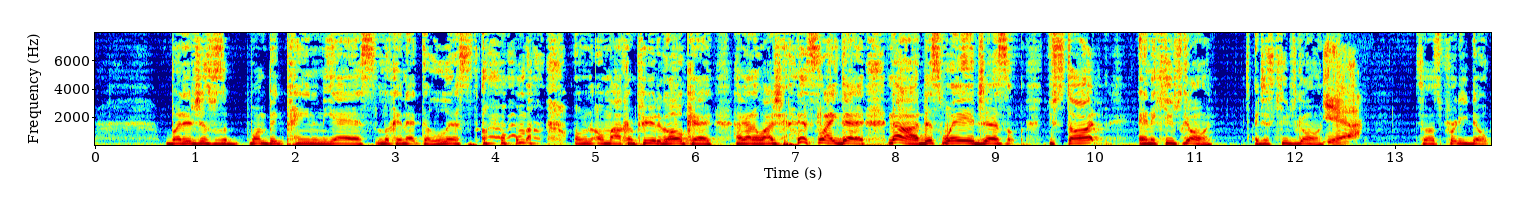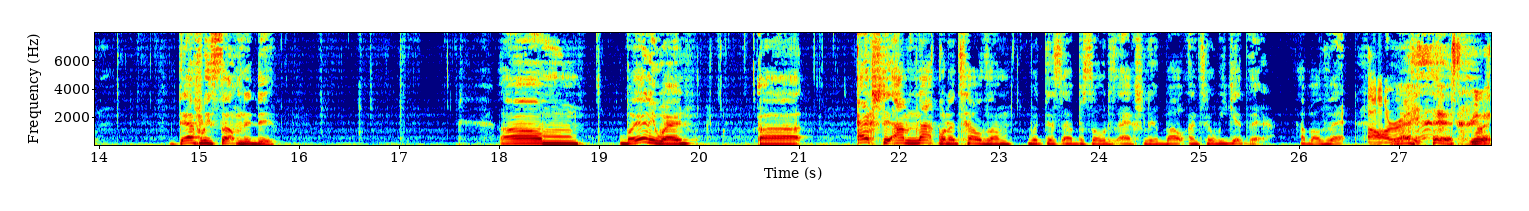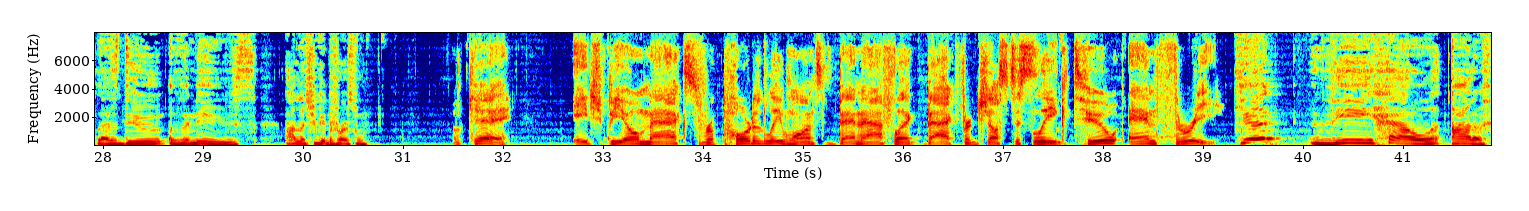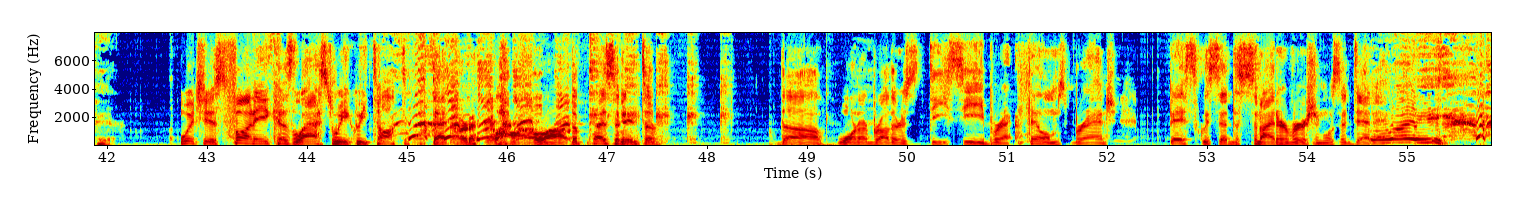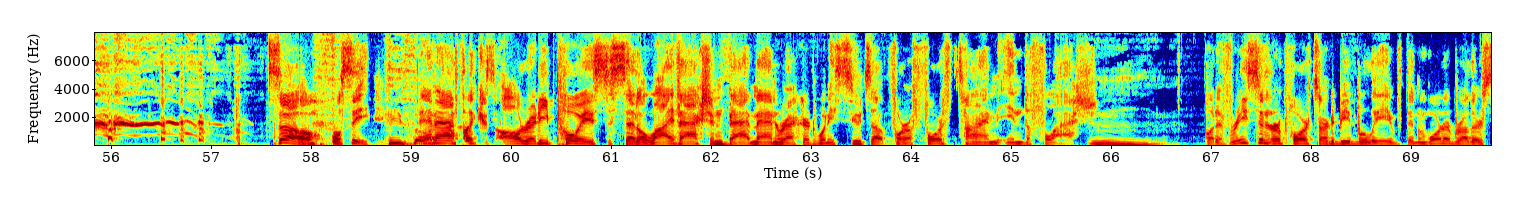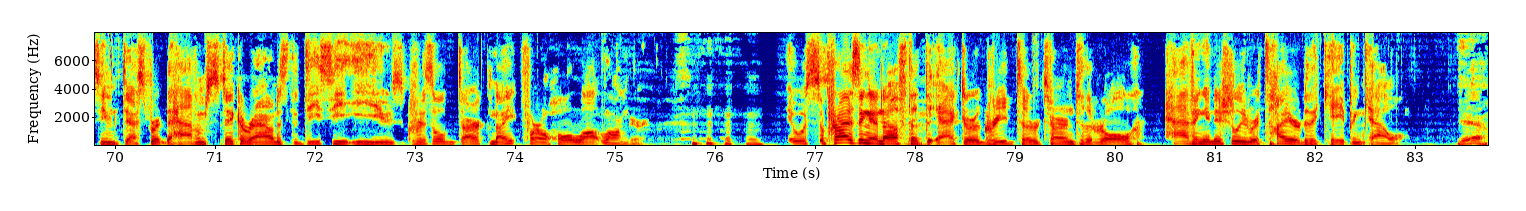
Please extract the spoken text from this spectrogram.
but it just was a, one big pain in the ass looking at the list on my, on, on my computer. Go, okay, I gotta watch this like that. Nah, this way it just you start and it keeps going. It just keeps going. Yeah. So it's pretty dope. Definitely something to do. Um, but anyway, uh, actually, I'm not going to tell them what this episode is actually about until we get there. How about that? All right. Let's do it. Let's do the news. I'll let you get the first one. Okay. HBO Max reportedly wants Ben Affleck back for Justice League 2 and 3. Get the hell out of here. Which is funny because last week we talked about that article how uh, the president of the Warner Brothers DC bra- Films branch basically said the Snyder version was a dead end. Right. So we'll see. Ben Affleck is already poised to set a live action Batman record when he suits up for a fourth time in The Flash. Hmm. But if recent reports are to be believed, then Warner Brothers seem desperate to have him stick around as the DCEU's grizzled Dark Knight for a whole lot longer. it was surprising enough that the actor agreed to return to the role, having initially retired the cape and cowl. Yeah.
